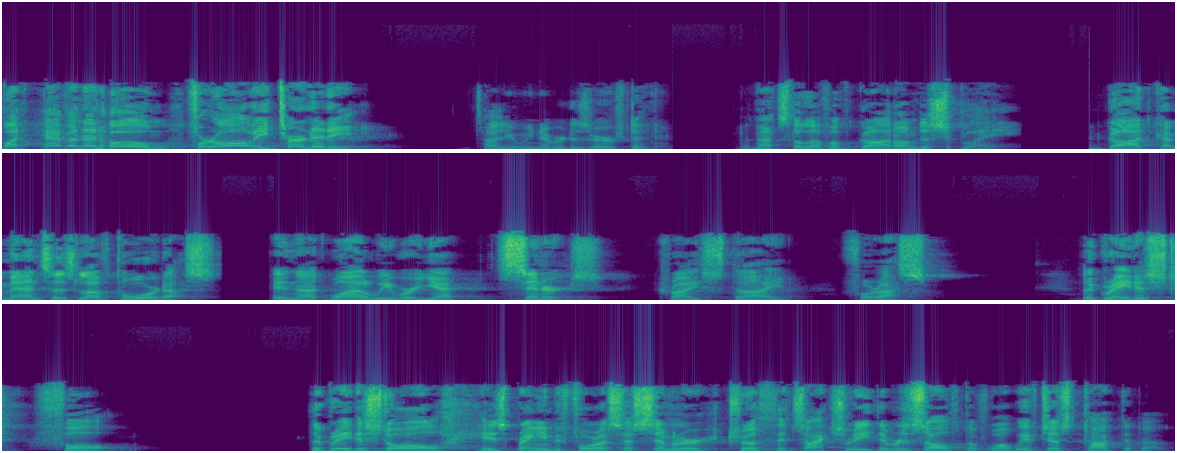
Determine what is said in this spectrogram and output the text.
but heaven and home for all eternity. I tell you, we never deserved it, but that's the love of God on display. And God commends His love toward us in that while we were yet sinners, Christ died for us. The greatest fall. The greatest all is bringing before us a similar truth. It's actually the result of what we've just talked about.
